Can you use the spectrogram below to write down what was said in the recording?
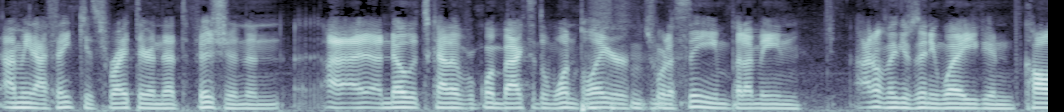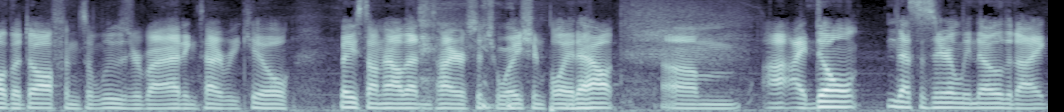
I mean, I think it's right there in that division, and I, I know it's kind of going back to the one player sort of theme, but I mean, I don't think there's any way you can call the Dolphins a loser by adding Tyreek Hill based on how that entire situation played out. Um, I, I, don't necessarily know that I,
